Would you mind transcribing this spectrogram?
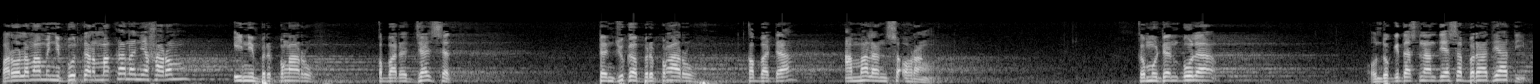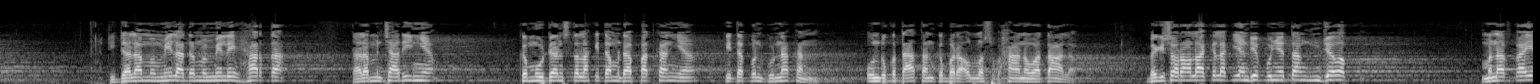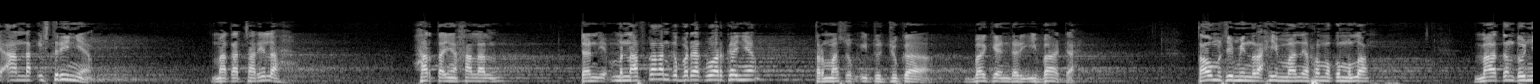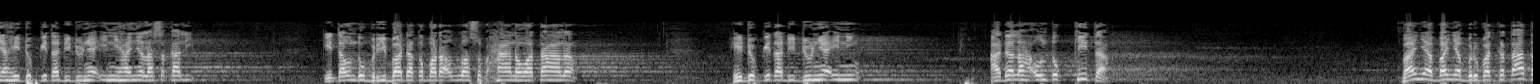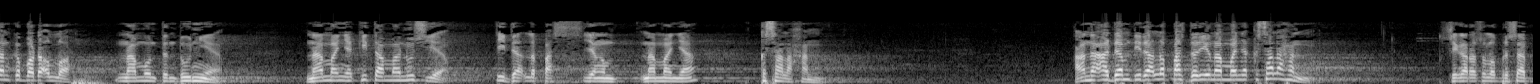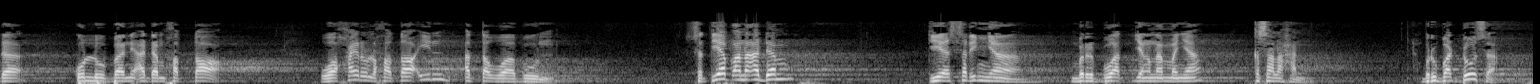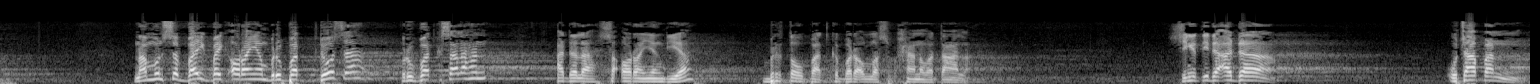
Para ulama menyebutkan makanannya haram ini berpengaruh kepada jasad dan juga berpengaruh kepada amalan seorang. Kemudian pula untuk kita senantiasa berhati-hati di dalam memilah dan memilih harta, dalam mencarinya. Kemudian setelah kita mendapatkannya, kita pun gunakan untuk ketaatan kepada Allah Subhanahu wa taala. Bagi seorang laki-laki yang dia punya tanggung jawab menafkahi anak istrinya, maka carilah harta yang halal dan menafkahkan kepada keluarganya termasuk itu juga bagian dari ibadah. Kaum muslimin rahiman rahimakumullah. Maka tentunya hidup kita di dunia ini hanyalah sekali. Kita untuk beribadah kepada Allah Subhanahu wa taala. Hidup kita di dunia ini adalah untuk kita banyak-banyak berbuat ketaatan kepada Allah. Namun tentunya namanya kita manusia tidak lepas yang namanya kesalahan. Anak Adam tidak lepas dari yang namanya kesalahan. Sehingga Rasulullah bersabda, "Kullu bani Adam khata wa khairul khata'in at-tawwabun." Setiap anak Adam dia seringnya berbuat yang namanya kesalahan. Berbuat dosa. Namun sebaik-baik orang yang berbuat dosa, berbuat kesalahan adalah seorang yang dia bertobat kepada Allah Subhanahu wa taala. Sehingga tidak ada ucapan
